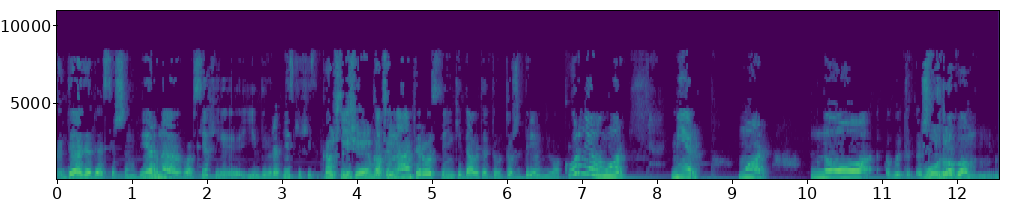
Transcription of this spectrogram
Да, да, да, совершенно верно. Во всех э, индоевропейских языках есть когнаты, родственники, да, вот этого тоже древнего корня мор, мер, мар. Но вот Мордор. словом...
